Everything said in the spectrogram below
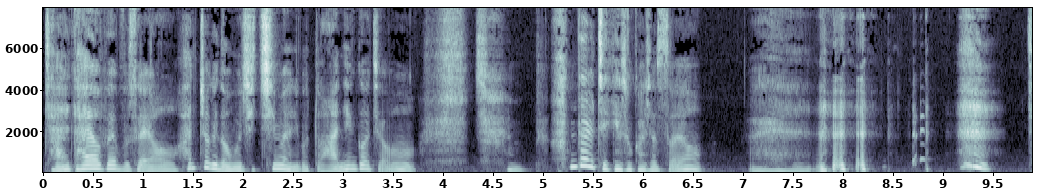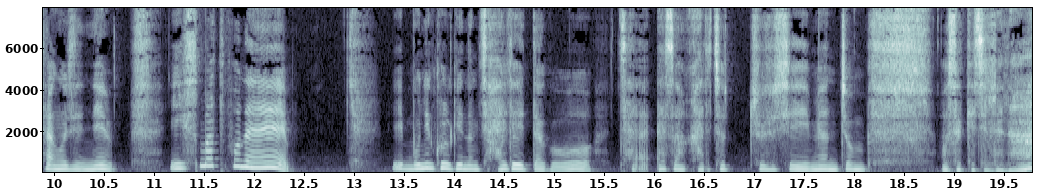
잘 타협해 보세요. 한쪽이 너무 지치면 이것도 아닌 거죠. 참, 한 달째 계속 하셨어요. 장우진님, 이 스마트폰에 이 모닝콜 기능 잘 돼 있다고 잘 해서 가르쳐 주시면 좀 어색해질래나?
